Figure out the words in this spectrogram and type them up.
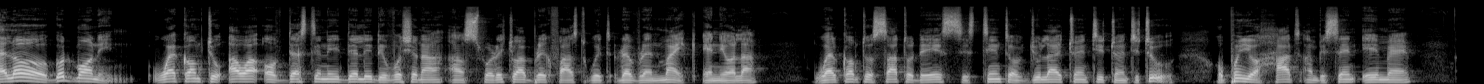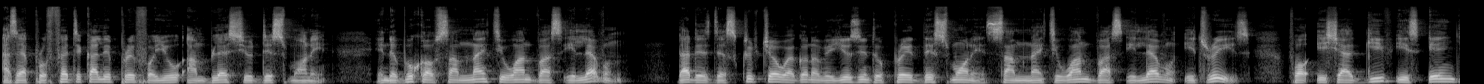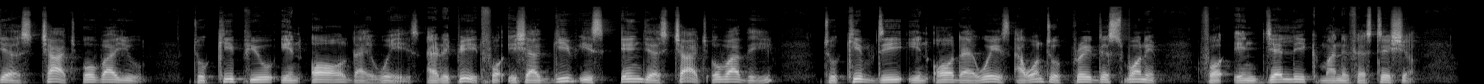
Hello, good morning. Welcome to Hour of Destiny Daily Devotional and Spiritual Breakfast with Reverend Mike Eniola. Welcome to Saturday, 16th of July 2022. Open your heart and be saying amen as I prophetically pray for you and bless you this morning. In the book of Psalm 91, verse 11, that is the scripture we're going to be using to pray this morning. Psalm 91, verse 11. It reads, For he shall give his angels charge over you to keep you in all thy ways. I repeat, for he shall give his angels charge over thee to keep thee in all thy ways. I want to pray this morning for angelic manifestation.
